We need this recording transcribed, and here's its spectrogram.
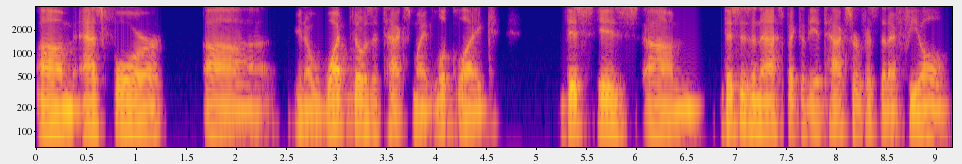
um, as for uh, you know what those attacks might look like, this is um, this is an aspect of the attack surface that I feel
